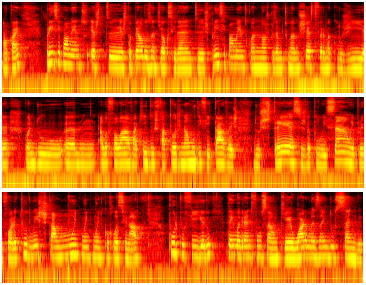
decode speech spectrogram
ok? Principalmente este, este papel dos antioxidantes, principalmente quando nós, por exemplo, tomamos excesso de farmacologia, quando um, ela falava aqui dos fatores não modificáveis, dos stresses, da poluição e por aí fora, tudo isto está muito, muito, muito correlacionado, porque o fígado tem uma grande função que é o armazém do sangue.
